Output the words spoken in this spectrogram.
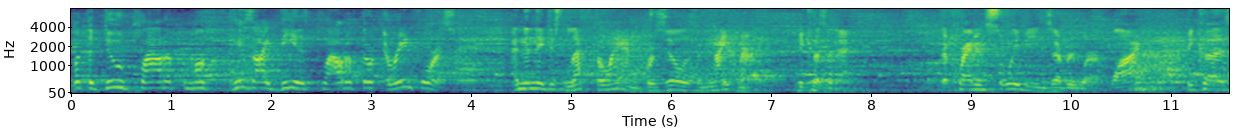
But the dude plowed up the most, his ideas plowed up the rainforest. And then they just left the land. Brazil is a nightmare because of that. They're planting soybeans everywhere. Why? Because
